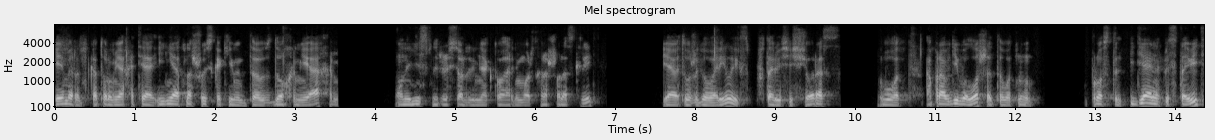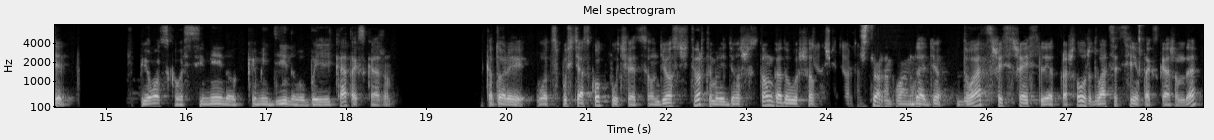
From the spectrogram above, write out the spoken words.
Кэмерон, к которому я хотя и не отношусь с какими-то вздохами и ахами, он единственный режиссер для меня, кто Арни может хорошо раскрыть. Я это уже говорил, и повторюсь еще раз. Вот. А правдивая ложь – это вот, ну, просто идеальный представитель шпионского семейного комедийного боевика, так скажем, который вот спустя сколько, получается, он в 94-м или 96-м году вышел? В 94-м. 94 по-моему. Да, 26 лет прошло, уже 27, так скажем, да?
